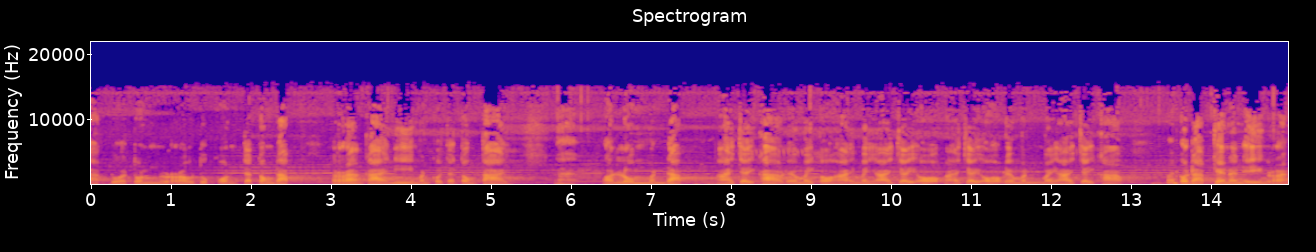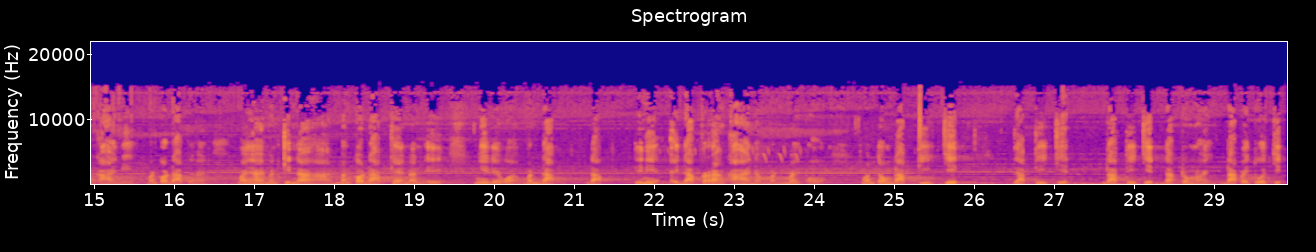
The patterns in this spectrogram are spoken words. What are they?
จากตัวตนเราทุกคนจะต้องดับ ร่างกายนี้มันก็จะต้องตายพอลมมันดับ หายใจเข้าแล้วไม่ก็หายไม่หายใจออก หายใจออกแล้วมันไม่หายใจเข้ามันก็ดับแค่นั้นเองร่างกายนี้ มันก็ดับยังไงไม่ให้มันกินอาหาร มันก็ดับแค่นั้นเอง นี่เรียกว่ามันดับดับ ทีนี้ไอ้ดับร่างกายนะ่ะมันไม่พอ มันต้องดับที่จิต ดับที่จิต ดับที่จิตดับตรงไหน ดับไอ้ตัวจิต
